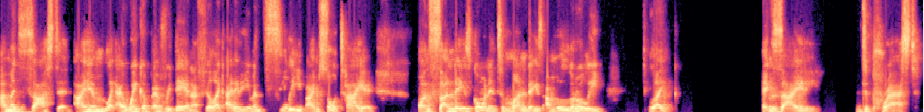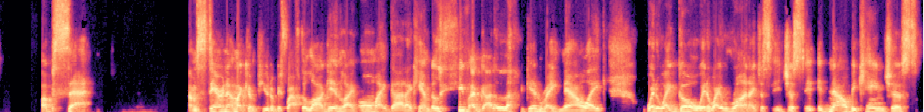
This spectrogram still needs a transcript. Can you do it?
I'm exhausted. I am like, I wake up every day and I feel like I didn't even sleep. I'm so tired. On Sundays, going into Mondays, I'm literally like anxiety, depressed, upset, I'm staring at my computer before I have to log in, like, oh my God, I can't believe I've got to log in right now. Like, where do I go? Where do I run? I just, it just, it, it now became just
